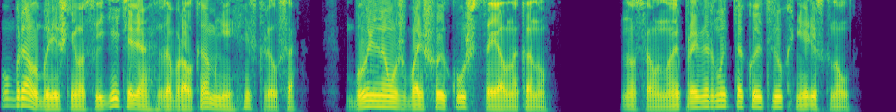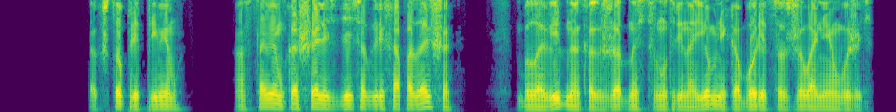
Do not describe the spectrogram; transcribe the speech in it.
Убрал бы лишнего свидетеля, забрал камни и скрылся. Больно уж большой куш стоял на кону. Но со мной провернуть такой трюк не рискнул. Так что предпримем? Оставим кошель здесь от греха подальше? Было видно, как жадность внутри наемника борется с желанием выжить.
